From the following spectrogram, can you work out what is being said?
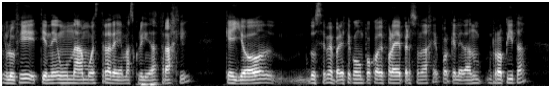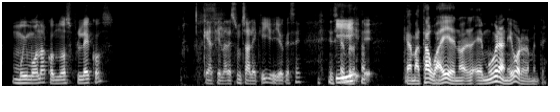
Luffy tiene una muestra de masculinidad frágil que yo, no sé, me parece como un poco de fuera de personaje porque le dan ropita muy mona con unos flecos que al final es un chalequillo, yo qué sé. Sí, Y Que además está guay, ¿eh? No, es muy veraniego realmente.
